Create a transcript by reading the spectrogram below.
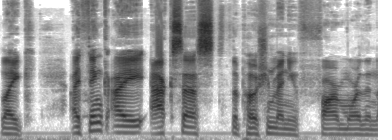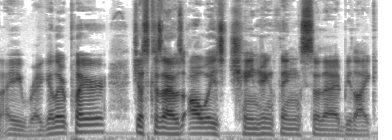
Like, I think I accessed the potion menu far more than a regular player just because I was always changing things so that I'd be like,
